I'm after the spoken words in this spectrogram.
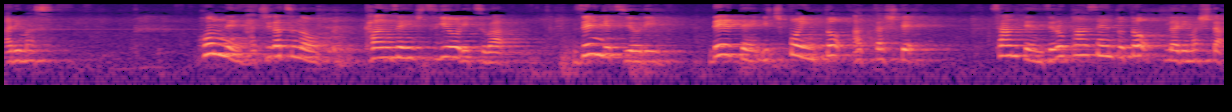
あります。本年8月の完全失業率は前月より0.1ポイント悪化して3.0%となりました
